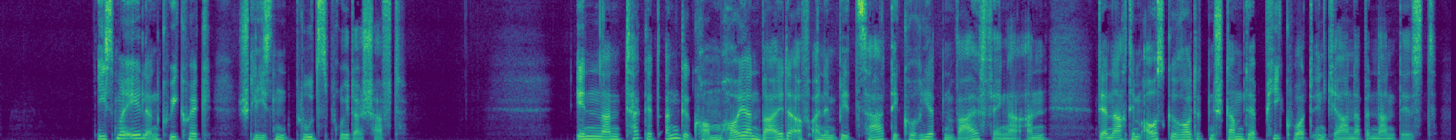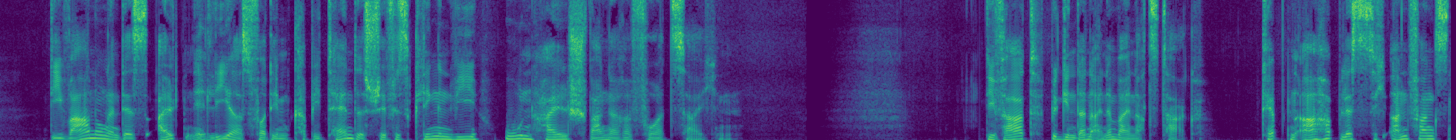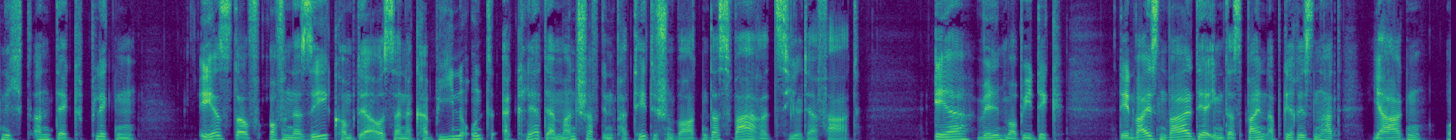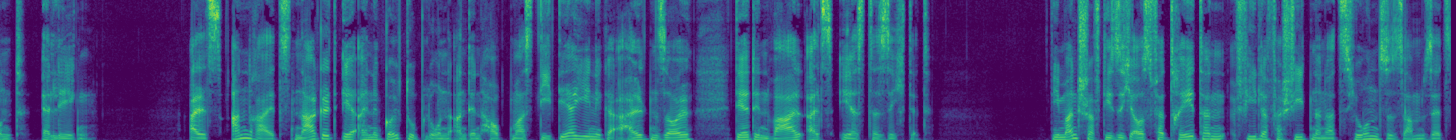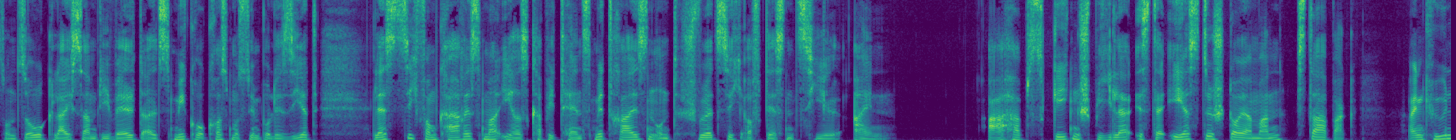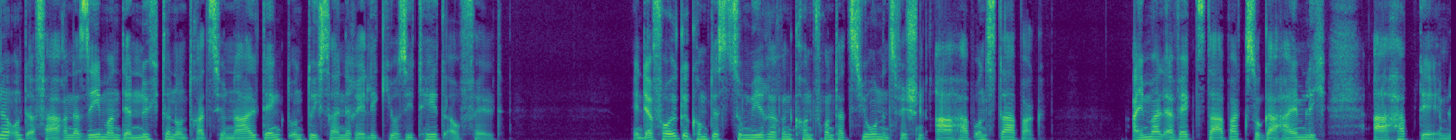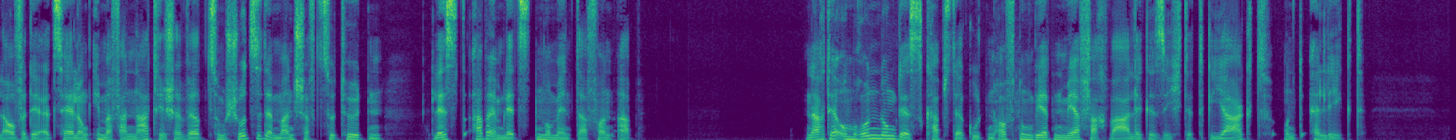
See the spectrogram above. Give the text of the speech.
Ismael und Queequeg schließen Blutsbrüderschaft. In Nantucket angekommen, heuern beide auf einem bizarr dekorierten Walfänger an, der nach dem ausgerotteten Stamm der Pequot-Indianer benannt ist. Die Warnungen des alten Elias vor dem Kapitän des Schiffes klingen wie unheilschwangere Vorzeichen. Die Fahrt beginnt an einem Weihnachtstag. Captain Ahab lässt sich anfangs nicht an Deck blicken – Erst auf offener See kommt er aus seiner Kabine und erklärt der Mannschaft in pathetischen Worten das wahre Ziel der Fahrt. Er will Moby Dick, den weißen Wal, der ihm das Bein abgerissen hat, jagen und erlegen. Als Anreiz nagelt er eine Golddublone an den Hauptmast, die derjenige erhalten soll, der den Wal als erster sichtet. Die Mannschaft, die sich aus Vertretern vieler verschiedener Nationen zusammensetzt und so gleichsam die Welt als Mikrokosmos symbolisiert, lässt sich vom Charisma ihres Kapitäns mitreißen und schwört sich auf dessen Ziel ein. Ahabs Gegenspieler ist der erste Steuermann Starbuck, ein kühner und erfahrener Seemann, der nüchtern und rational denkt und durch seine Religiosität auffällt. In der Folge kommt es zu mehreren Konfrontationen zwischen Ahab und Starbuck. Einmal erweckt Starbuck sogar heimlich, Ahab, der im Laufe der Erzählung immer fanatischer wird, zum Schutze der Mannschaft zu töten, lässt aber im letzten Moment davon ab. Nach der Umrundung des Kaps der Guten Hoffnung werden mehrfach Wale gesichtet, gejagt und erlegt.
